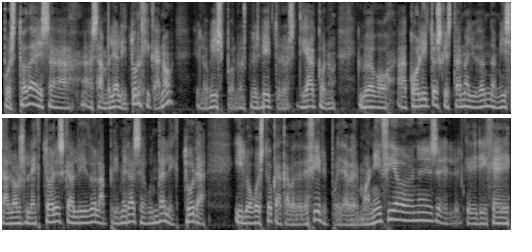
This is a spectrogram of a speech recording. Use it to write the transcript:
pues toda esa asamblea litúrgica, ¿no? El obispo, los presbíteros, diácono, luego acólitos que están ayudando a misa, los lectores que han leído la primera, segunda lectura, y luego esto que acabo de decir, puede haber moniciones, el, que dirige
